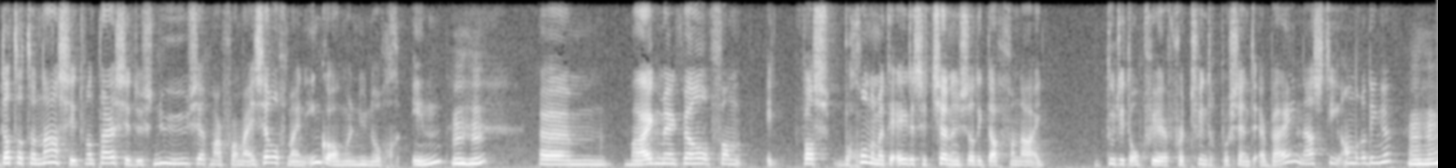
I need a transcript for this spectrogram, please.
dat dat ernaast zit. Want daar zit dus nu, zeg maar, voor mijzelf mijn inkomen nu nog in. Mhm. Ehm, maar ik merk wel van, ik was begonnen met de Edese Challenge, dat ik dacht van, nou, ik doe dit ongeveer voor 20% erbij, naast die andere dingen. Mhm.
